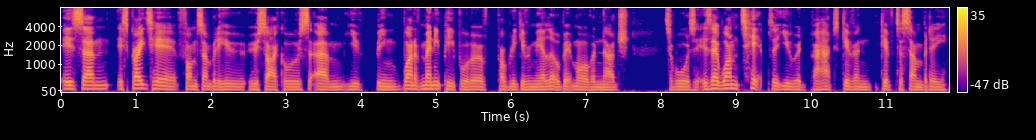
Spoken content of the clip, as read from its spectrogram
Is um, it's great to hear from somebody who who cycles. Um, you've been one of many people who have probably given me a little bit more of a nudge towards it. Is there one tip that you would perhaps given give to somebody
